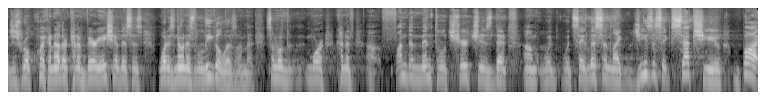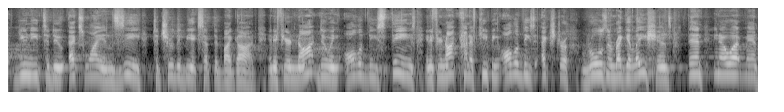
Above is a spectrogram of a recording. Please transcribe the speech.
just real quick, another kind of variation of this is what is known as legalism. Some of more kind of uh, fundamental churches that um, would, would say, listen, like Jesus accepts you, but you need to do X, Y, and Z to truly be accepted by God. And if you're not doing all of these things, and if you're not kind of keeping all of these extra rules and regulations, then you know what, man,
